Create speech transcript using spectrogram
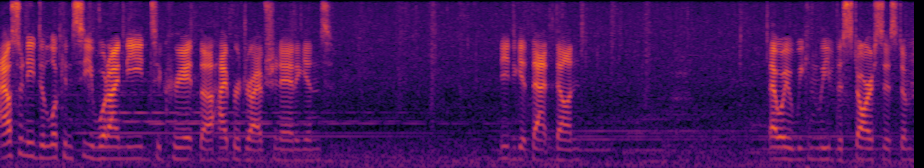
I also need to look and see what I need to create the hyperdrive shenanigans. Need to get that done. That way we can leave the star system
